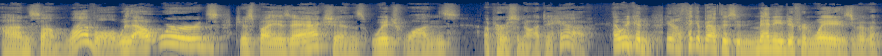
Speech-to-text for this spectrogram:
on some level without words, just by his actions, which ones a person ought to have. And we could, you know, think about this in many different ways. If a,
